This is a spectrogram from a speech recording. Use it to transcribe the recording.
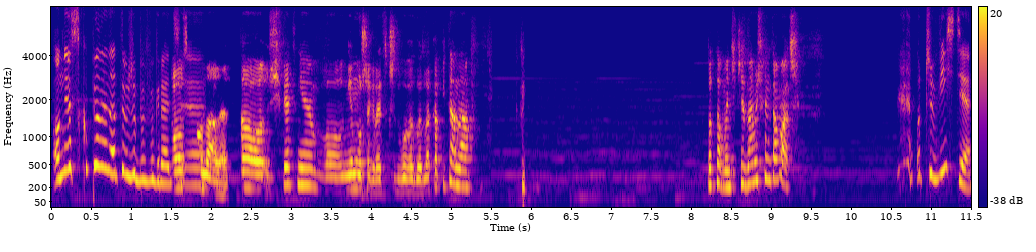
On jest skupiony na tym, żeby wygrać. Doskonale. To świetnie, bo nie muszę grać skrzydłowego dla kapitana. To to będziecie z nami świętować. Oczywiście.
